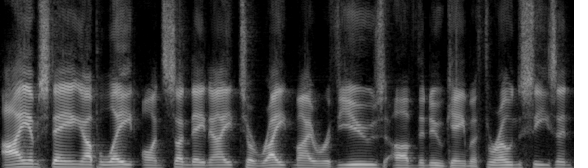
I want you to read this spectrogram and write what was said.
I am staying up late on Sunday night to write my reviews of the new Game of Thrones season.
